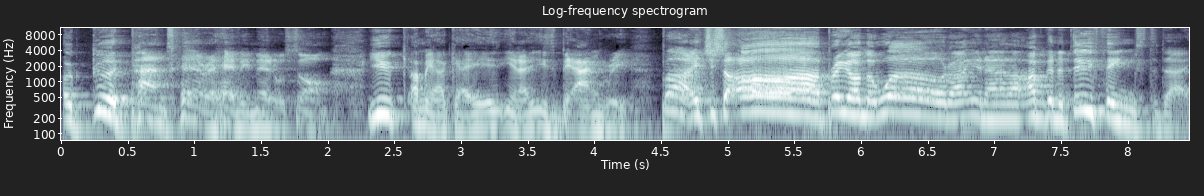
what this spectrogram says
a good Pantera heavy metal song. You, I mean, okay, you know, he's a bit angry, but it's just, oh, bring on the world. You know, like, I'm going to do things today.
